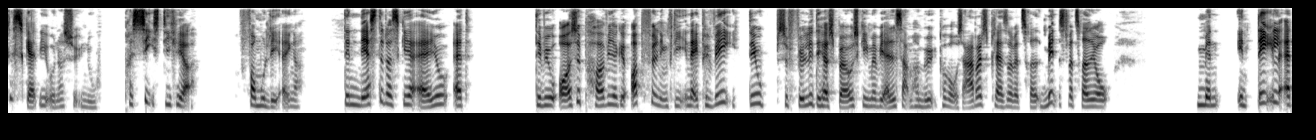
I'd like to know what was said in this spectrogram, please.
det skal I undersøge nu. Præcis de her formuleringer. Det næste, der sker, er jo, at det vil jo også påvirke opfølgningen, fordi en APV, det er jo selvfølgelig det her spørgeskema, vi alle sammen har mødt på vores arbejdspladser hver tredje, mindst hver tredje år. Men en del af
